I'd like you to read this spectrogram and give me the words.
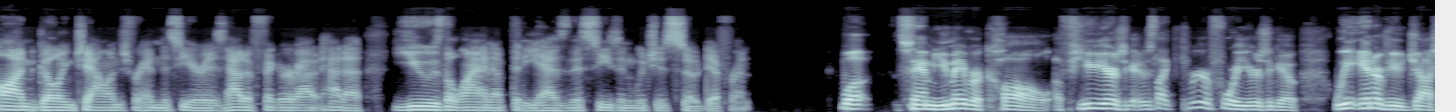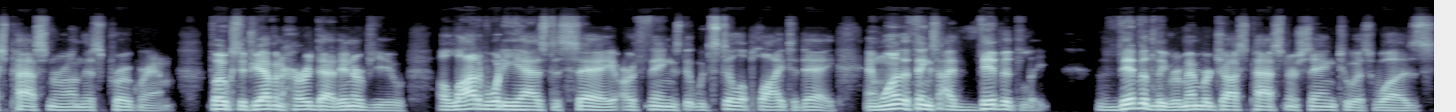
ongoing challenge for him this year is how to figure out how to use the lineup that he has this season, which is so different. Well, Sam, you may recall a few years ago, it was like three or four years ago, we interviewed Josh Pastner on this program. Folks, if you haven't heard that interview, a lot of what he has to say are things that would still apply today. And one of the things I vividly, vividly remember Josh Pastner saying to us was,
